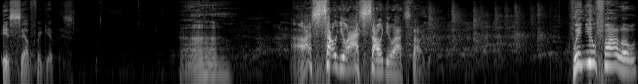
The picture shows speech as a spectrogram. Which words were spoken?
is self forgiveness. Uh-huh. I saw you, I saw you, I saw you. When you follow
